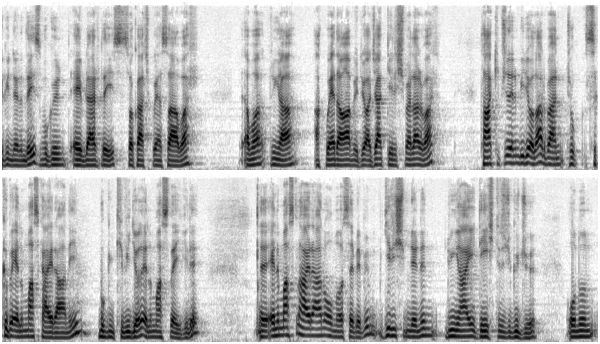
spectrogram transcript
günlerindeyiz. Bugün evlerdeyiz. Sokağa çıkma yasağı var. Ama dünya akmaya devam ediyor. Acayip gelişmeler var. Takipçilerim biliyorlar ben çok sıkı bir Elon Musk hayranıyım. Bugünkü videoda Elon Musk'la ilgili. Ee, Elon Musk'ın hayranı olma sebebim girişimlerinin dünyayı değiştirici gücü, onun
